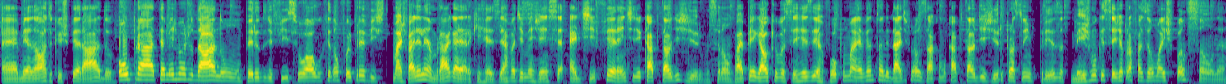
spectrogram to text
é, menor do que o esperado, ou para até mesmo ajudar num período difícil ou algo que não foi previsto. Mas vale lembrar, galera, que reserva de emergência é diferente de capital de giro. Você não vai pegar o que você reservou para uma eventualidade para usar como capital de giro para sua empresa, mesmo que seja para fazer uma expansão, né?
